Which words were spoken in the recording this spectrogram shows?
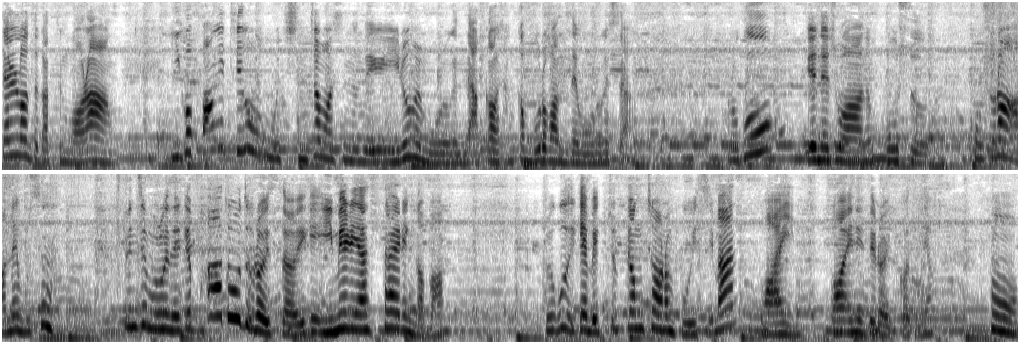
샐러드 같은 거랑 이거 빵에 찍어 먹으면 진짜 맛있는데 이름을 모르겠네. 아까 잠깐 물어봤는데 모르겠어요. 그리고 얘네 좋아하는 고수. 고수랑 안에 무슨 왠지 모르겠는데 이게 파도 들어있어요. 이게 이메리안 스타일인가 봐. 그리고 이게 맥주병처럼 보이지만 와인. 와인이 들어있거든요. 어,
